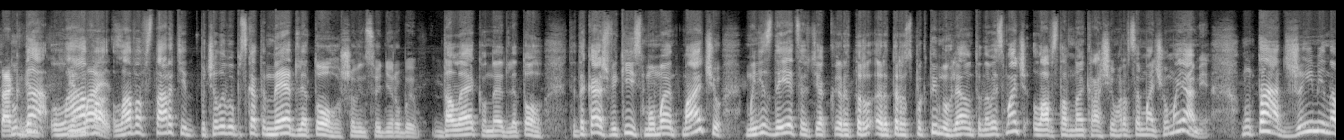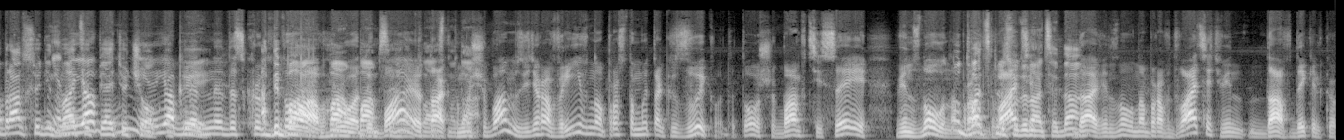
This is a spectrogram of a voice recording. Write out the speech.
Так ну він, да, він лава, має... лава в старті почали випускати не для того, що він сьогодні робив. Далеко не для того. Ти так кажеш, в якийсь момент матчу, мені здається, як ретро- ретроспективно глянути на весь матч, Лав став найкращим гравцем матчу в Майамі. Ну так, Джиммі набрав сьогодні Ні, ну, 25 я, очок. Ні, я б не, не дискредитував Бам, Бам Дебаю, сиграв так, тому да. що Бам відіграв рівно, просто ми так звикли до того, що Бам в цій серії він знову Ну, набрав 20 плюс 11, да. Да, він знову набрав 20, він дав декілька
